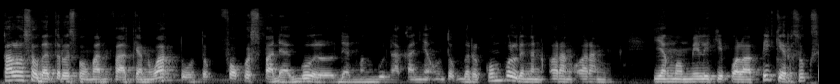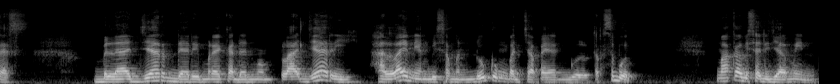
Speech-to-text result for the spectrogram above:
Kalau sobat terus memanfaatkan waktu untuk fokus pada goal dan menggunakannya untuk berkumpul dengan orang-orang yang memiliki pola pikir sukses, belajar dari mereka dan mempelajari hal lain yang bisa mendukung pencapaian goal tersebut, maka bisa dijamin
